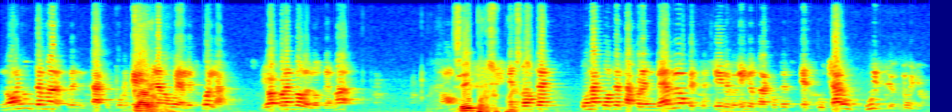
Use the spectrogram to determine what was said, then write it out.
no en un tema de aprendizaje, porque yo ya no voy a la escuela, yo aprendo de los demás, ¿no? Sí, por supuesto. Entonces, una cosa es aprender lo que te sirve y otra cosa es escuchar un juicio tuyo.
